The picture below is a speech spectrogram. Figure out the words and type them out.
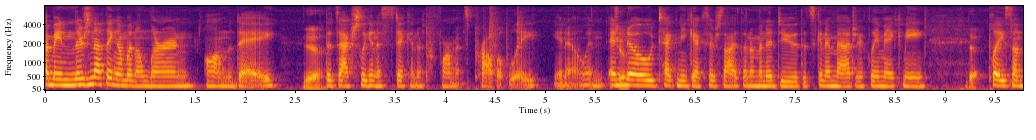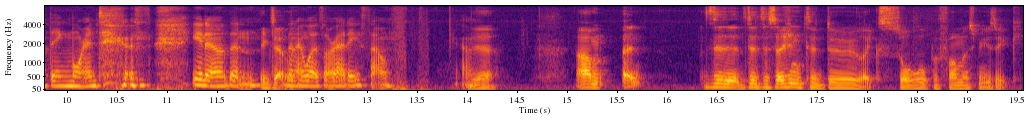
I mean, there's nothing I'm going to learn on the day Yeah. that's actually going to stick in a performance, probably, you know, and, and Sure. no technique exercise that I'm going to do that's going to magically make me Yeah. play something more in tune, you know, than Exactly. than I was already. So, Yeah. Um, and the the decision to do like solo performance music,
